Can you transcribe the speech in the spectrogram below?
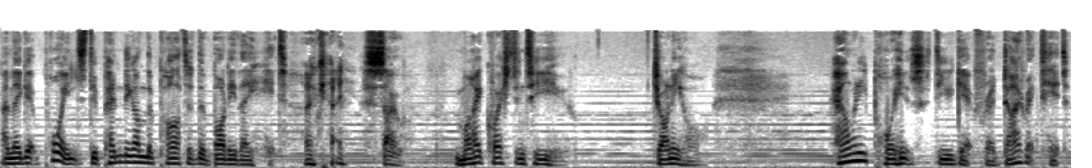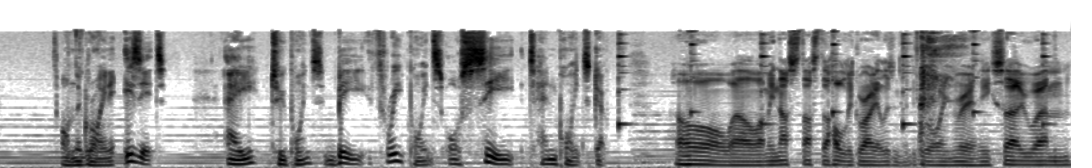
and they get points depending on the part of the body they hit. Okay. So, my question to you, Johnny Hall, how many points do you get for a direct hit on the groin? Is it A, two points, B, three points, or C, ten points? Go. Oh well, I mean that's that's the holy grail, isn't it? The groin, really. So um,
